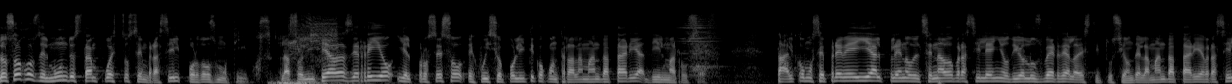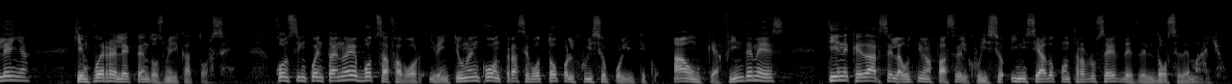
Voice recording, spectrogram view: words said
Los ojos del mundo están puestos en Brasil por dos motivos, las Olimpiadas de Río y el proceso de juicio político contra la mandataria Dilma Rousseff. Tal como se preveía, el Pleno del Senado brasileño dio luz verde a la destitución de la mandataria brasileña, quien fue reelecta en 2014. Con 59 votos a favor y 21 en contra, se votó por el juicio político, aunque a fin de mes tiene que darse la última fase del juicio iniciado contra Rousseff desde el 12 de mayo.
